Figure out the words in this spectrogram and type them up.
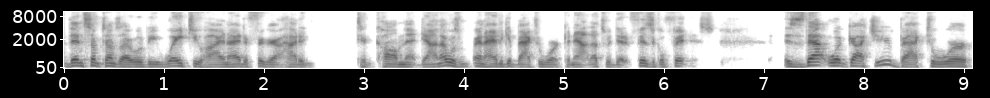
then sometimes I would be way too high, and I had to figure out how to to calm that down. That was and I had to get back to working out. That's what did it. Physical fitness. Is that what got you back to where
